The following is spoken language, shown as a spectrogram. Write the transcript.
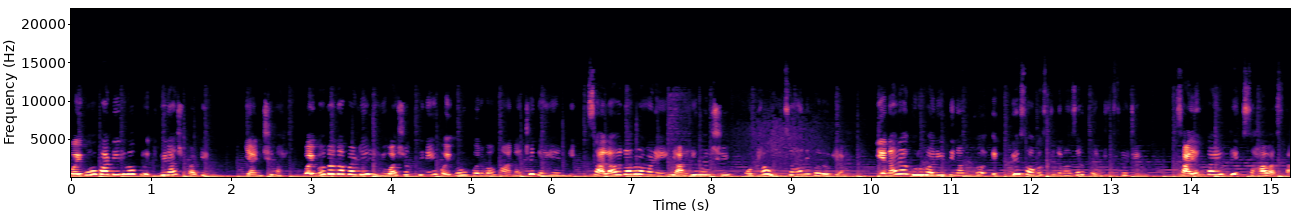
वैभव पाटील व पृथ्वीराज पाटील. यांची माहिती. वैभवदादा पाटील युवा शक्तीने वैभव पर्व मानाची दहीहंडी सालावदाप्रमाणे याही वर्षी मोठ्या उत्साहाने भरवली आहे. येणाऱ्या गुरुवारी दिनांक एकवीस ऑगस्ट दोन हजार पंचवीस रोजी सायंकाळी ठीक सहा वाजता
